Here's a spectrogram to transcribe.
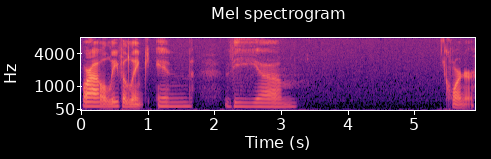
or I'll leave a link in the um, corner.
